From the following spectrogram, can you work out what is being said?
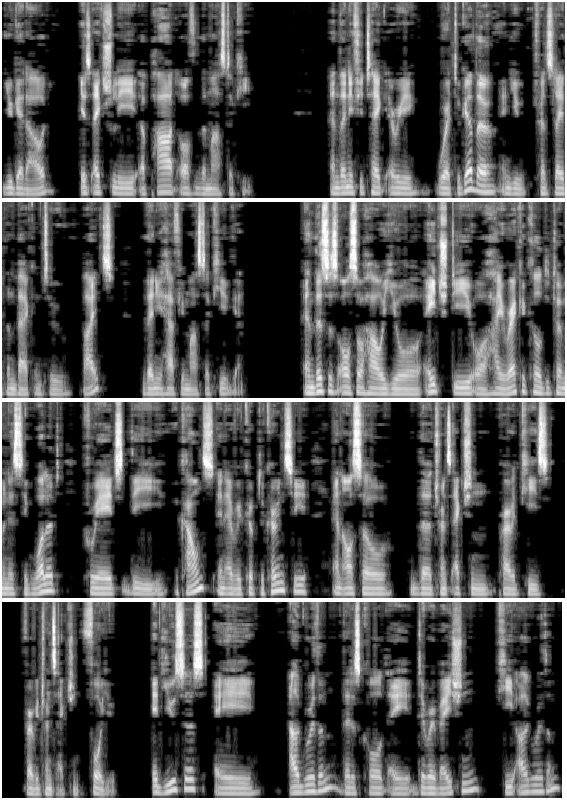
you get out is actually a part of the master key. And then if you take every word together and you translate them back into bytes, then you have your master key again. And this is also how your HD or hierarchical deterministic wallet creates the accounts in every cryptocurrency and also the transaction private keys for every transaction for you. It uses a algorithm that is called a derivation key algorithm.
